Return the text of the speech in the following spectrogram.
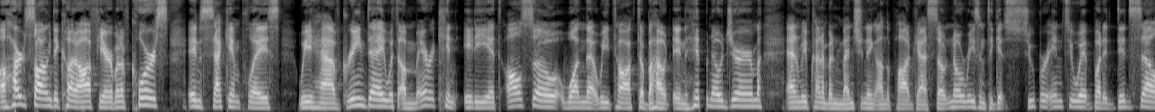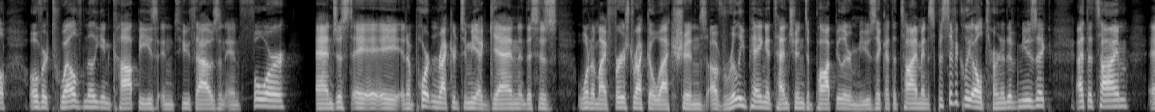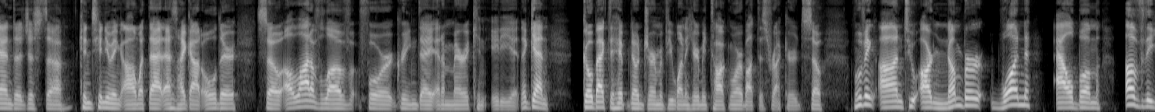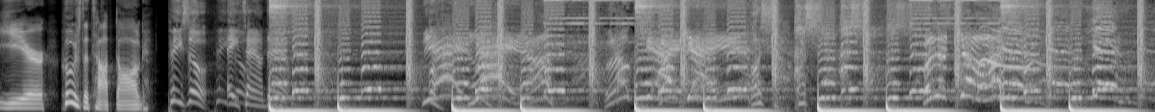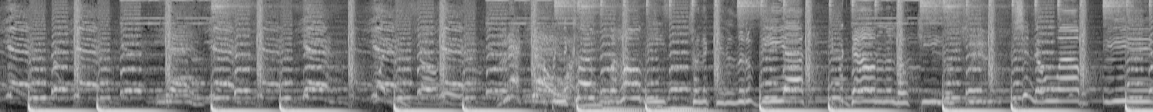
A hard song to cut off here, but of course, in second place, we have Green Day with American Idiot, also one that we talked about in Hypnogerm, and we've kind of been mentioning on the podcast, so no reason to get super into it, but it did sell over 12 million copies in 2004 and just a, a, an important record to me again. This is one of my first recollections of really paying attention to popular music at the time, and specifically alternative music at the time, and uh, just uh, continuing on with that as I got older. So a lot of love for Green Day and American Idiot. And again, go back to Hypnogerm if you want to hear me talk more about this record. So moving on to our number one album of the year. Who's the top dog? Peace up, A Town down. Yeah, yeah. Okay, okay. Let's go. In the club with my homies, trying get a little VI, keep it down on the low key. You know how it is.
